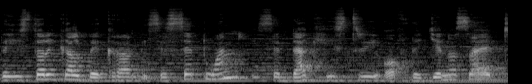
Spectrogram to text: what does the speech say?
The historical background is a set one, it's a dark history of the genocide.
